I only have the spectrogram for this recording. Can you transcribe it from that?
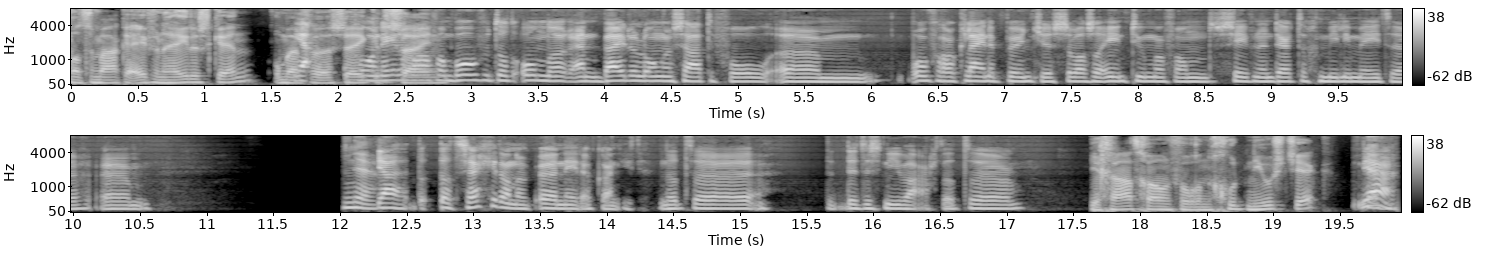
Want ze maken even een hele scan om even ja, zeker gewoon te helemaal zijn. van boven tot onder. En beide longen zaten vol. ehm, overal kleine puntjes. Er was al één tumor van 37 mm. Ja. ja, d- dat zeg je dan ook. Eh, nee, dat kan niet. Dat, eh, dit is niet waar. Dat, eh, Je gaat gewoon voor een goed nieuwscheck. ja. Ja.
